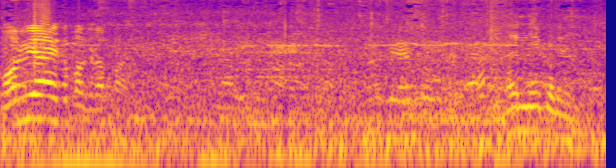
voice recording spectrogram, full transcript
مولوی آئے تو بکرا پاس نہیں پڑے۔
